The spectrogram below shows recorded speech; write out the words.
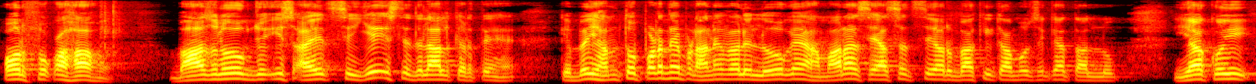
اور فقہا ہوں۔ بعض لوگ جو اس آیت سے یہ استدلال کرتے ہیں کہ بھائی ہم تو پڑھنے پڑھانے والے لوگ ہیں، ہمارا سیاست سے اور باقی کاموں سے کیا تعلق؟ یا کوئی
